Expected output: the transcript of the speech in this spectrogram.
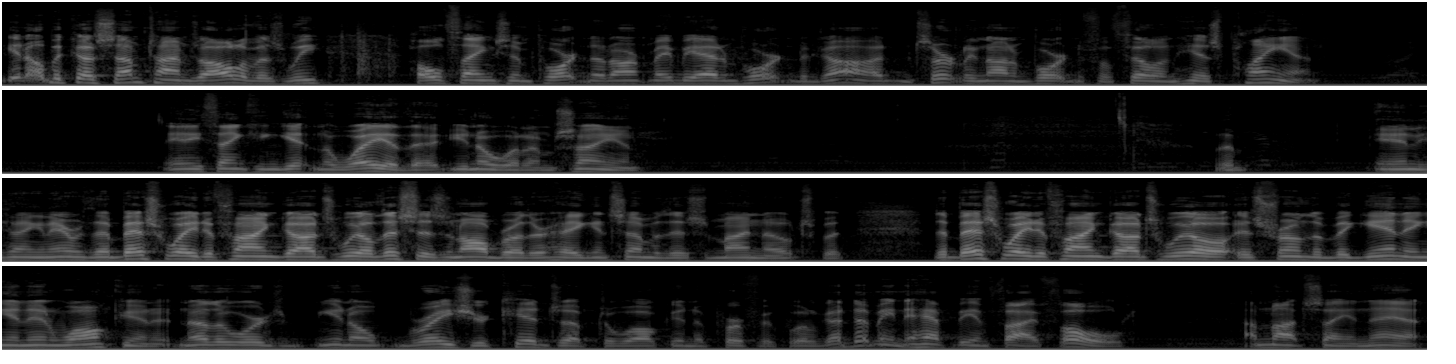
You know, because sometimes all of us, we hold things important that aren't maybe that important to God, and certainly not important to fulfilling His plan. Anything can get in the way of that. You know what I'm saying. The, anything and everything. The best way to find God's will, this isn't all Brother Hagin, some of this is my notes, but the best way to find God's will is from the beginning and then walk in it. In other words, you know, raise your kids up to walk in the perfect will of God. Doesn't mean they have to be in fivefold. I'm not saying that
